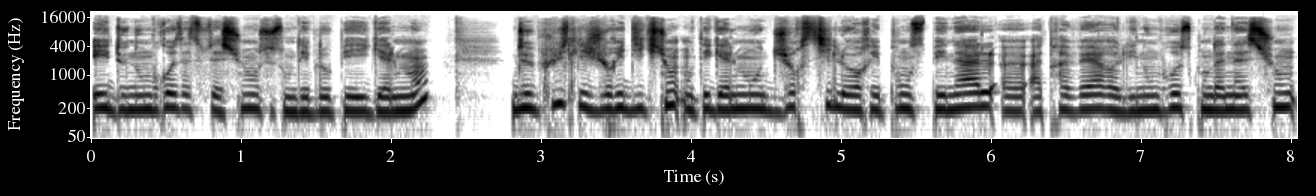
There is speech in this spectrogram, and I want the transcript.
et de nombreuses associations se sont développées également. De plus, les juridictions ont également durci leur réponse pénale euh, à travers les nombreuses condamnations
